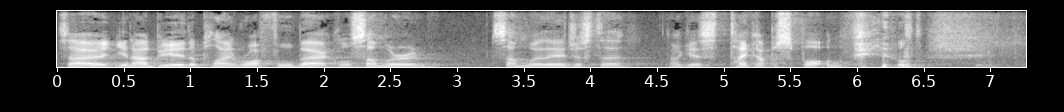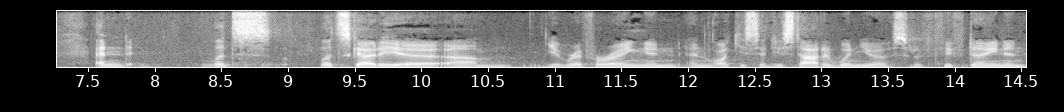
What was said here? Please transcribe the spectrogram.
So you know, I'd be either playing right fullback or somewhere in somewhere there just to, I guess, take up a spot on the field. and let's let's go to your um, your refereeing, and, and like you said, you started when you were sort of 15, and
